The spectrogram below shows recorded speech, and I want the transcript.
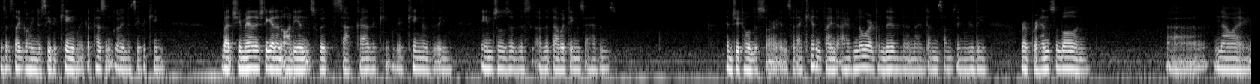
it was like going to see the king, like a peasant going to see the king. But she managed to get an audience with Sakka, the king, the king of the angels of, this, of the Tavatimsa heavens. And she told the story and said, I can't find, I have nowhere to live and I've done something really reprehensible and uh, now I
